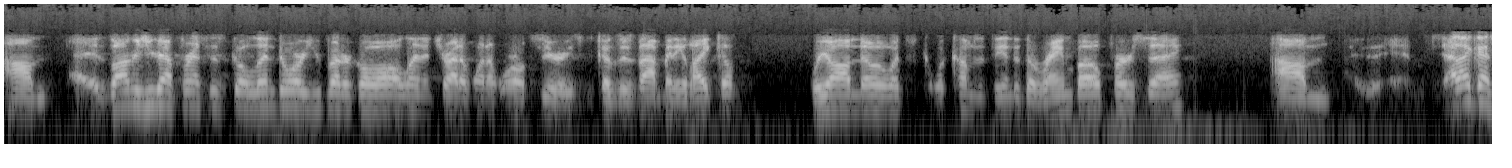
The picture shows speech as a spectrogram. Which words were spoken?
Um, as long as you got Francisco Lindor, you better go all in and try to win a World Series because there's not many like him. We all know what's what comes at the end of the rainbow per se. Um, and I guess,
